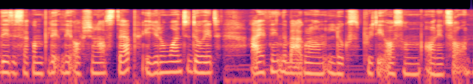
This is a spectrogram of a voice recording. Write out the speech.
this is a completely optional step. If you don't want to do it, I think the background looks pretty awesome on its own.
